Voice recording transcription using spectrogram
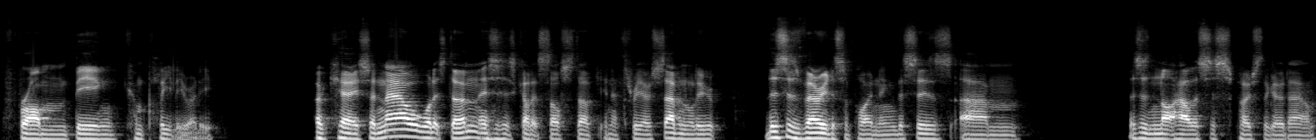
from being completely ready. Okay, so now what it's done is it's got itself stuck in a 307 loop. This is very disappointing. This is um, this is not how this is supposed to go down.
